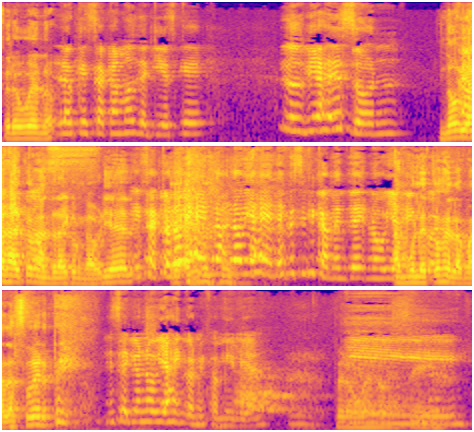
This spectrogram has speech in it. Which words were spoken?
Pero bueno, lo que sacamos de aquí es que los viajes son. no viajar con. Andrea y con Gabriel. Exacto, no viajen, no, no viajen, específicamente no viajen. Amuletos con- de la mala suerte. En serio, no viajen con mi familia. Pero bueno, sí.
